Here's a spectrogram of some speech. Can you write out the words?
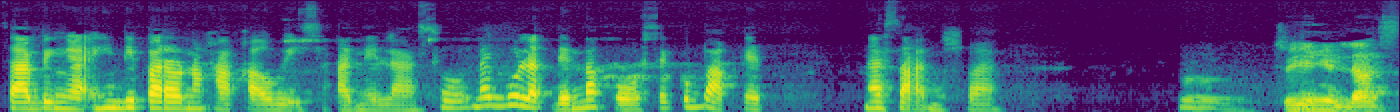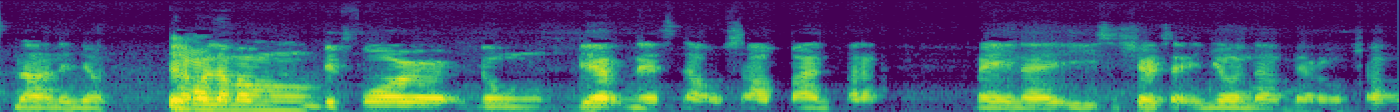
Sabi nga, hindi pa raw nakakauwi sa kanila. So, nagulat din ako. Sabi ko, bakit? Nasaan siya? Hmm. So yun yung last na ano nyo. Pero Yes. wala mang before nung biyernes na usapan, parang may na-i-share sa inyo na meron siyang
